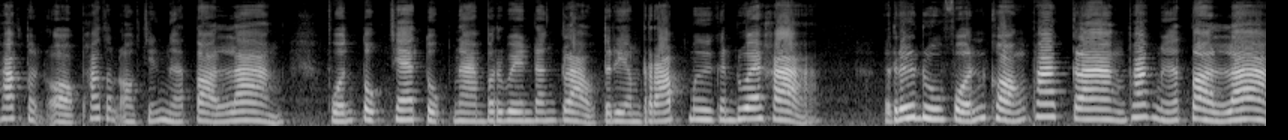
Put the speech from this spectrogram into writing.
ภาคตะวันออกภาคตะวันออกเฉียงเหนือตอนล่าง ฝนตกแช่ตกนานบริเวณดังกล่าวเตรียมรับมือกันด้วยค่ะฤดูฝนของภาคกลาง ภาคเหนือตอนล่าง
